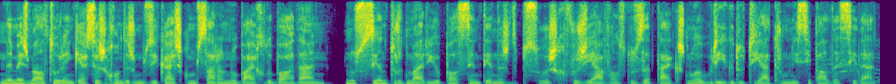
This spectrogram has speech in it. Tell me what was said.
Na mesma altura em que estas rondas musicais começaram no bairro de Bordan, no centro de Mariupol, centenas de pessoas refugiavam-se dos ataques no abrigo do Teatro Municipal da cidade.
